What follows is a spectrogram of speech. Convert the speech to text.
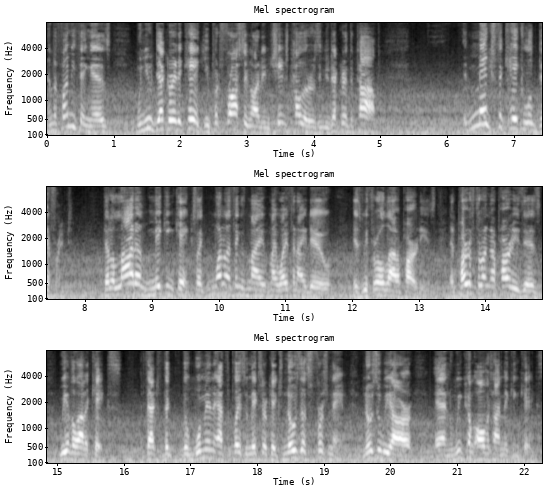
And the funny thing is, when you decorate a cake, you put frosting on it and change colors and you decorate the top. It makes the cake look different. That a lot of making cakes, like one of the things my, my wife and I do is we throw a lot of parties. And part of throwing our parties is we have a lot of cakes. In fact, the, the woman at the place who makes our cakes knows us first name, knows who we are, and we come all the time making cakes.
